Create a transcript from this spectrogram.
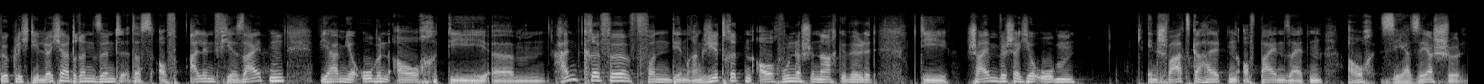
wirklich die Löcher drin sind. Das auf allen vier Seiten. Wir haben hier oben auch die ähm, Handgriffe von den Rangiertritten auch wunderschön nachgebildet. Die Scheibenwischer hier oben in schwarz gehalten, auf beiden Seiten auch sehr, sehr schön.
